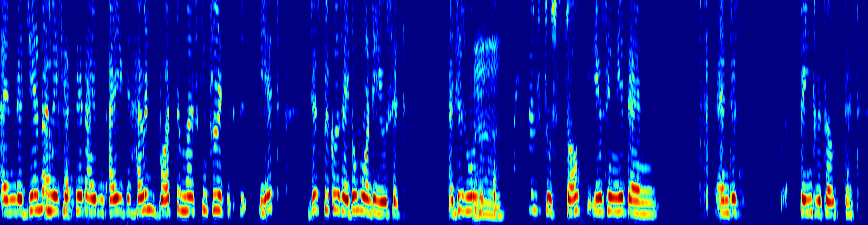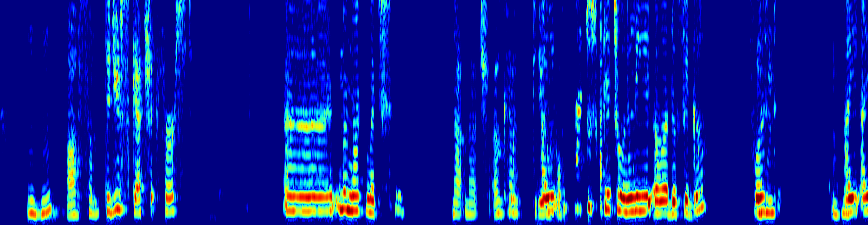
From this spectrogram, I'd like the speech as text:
And uh, Gianna, like I said, I I haven't bought the masking fluid yet, just because I don't want to use it. I just want to force Mm. myself to stop using it and and just paint without that. Mm-hmm. Awesome. Did you sketch it first? Uh, no, not much. Not much. Okay, I beautiful. just had to sketch only uh, the figure 1st Mhm. I, I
